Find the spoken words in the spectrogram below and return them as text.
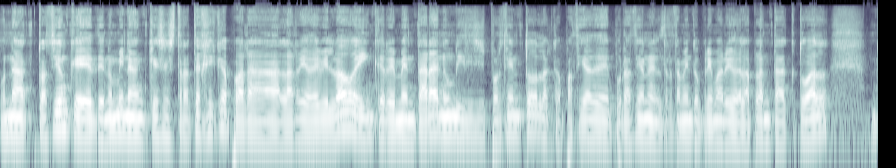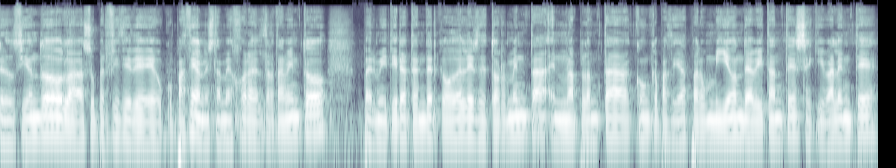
Una actuación que denominan que es estratégica para la ría de Bilbao e incrementará en un 16% la capacidad de depuración en el tratamiento primario de la planta actual, reduciendo la superficie de ocupación. Esta mejora del tratamiento permitirá atender caudales de tormenta en una planta con capacidad para un millón de habitantes equivalente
